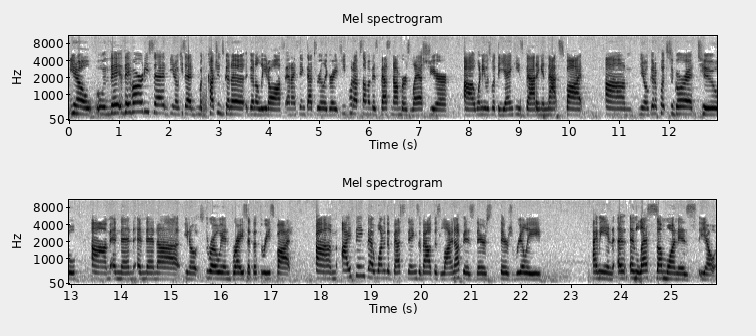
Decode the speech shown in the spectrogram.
you know they they've already said you know he said McCutchen's gonna gonna lead off, and I think that's really great. He put up some of his best numbers last year uh, when he was with the Yankees batting in that spot. Um, you know, gonna put Segura at two, um, and then and then uh, you know throw in Bryce at the three spot. Um, I think that one of the best things about this lineup is there's there's really, I mean, unless someone is you know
